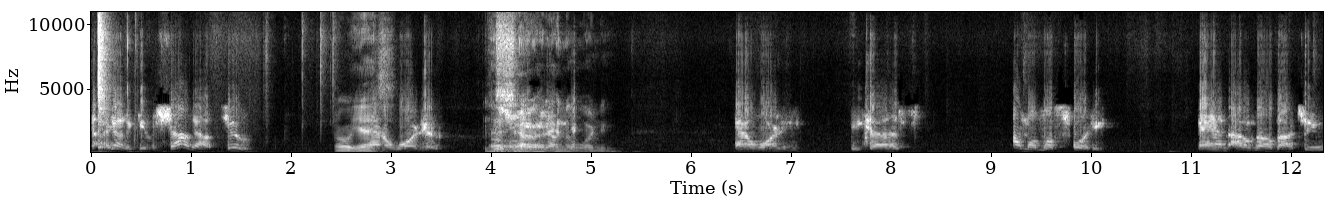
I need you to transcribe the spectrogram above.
I got to give a shout out, too. Oh yes. And a warning. Oh. Shout out and a warning. and a warning because I'm almost 40. And I don't know about you,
